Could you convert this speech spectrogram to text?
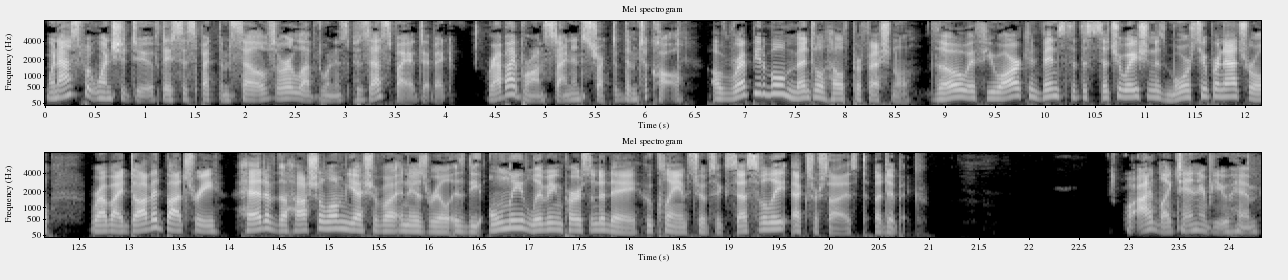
When asked what one should do if they suspect themselves or a loved one is possessed by a Dybbuk, Rabbi Bronstein instructed them to call A reputable mental health professional. Though, if you are convinced that the situation is more supernatural, Rabbi David Batzri, head of the Hashalom Yeshiva in Israel, is the only living person today who claims to have successfully exorcised a Dybbuk. Well, I'd like to interview him.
